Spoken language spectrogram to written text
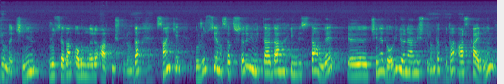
durumda. Çin'in Rusya'dan alımları artmış durumda. Sanki Rusya'nın satışları bir miktar daha Hindistan ve e, Çin'e doğru yönelmiş durumda. Bu da arz kaybının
